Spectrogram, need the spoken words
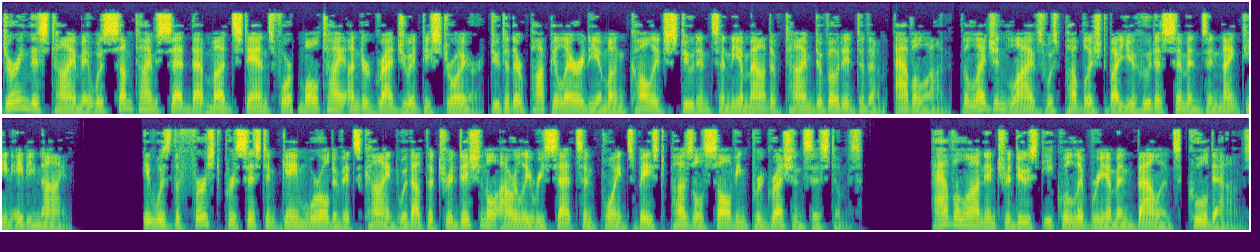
During this time it was sometimes said that MUD stands for Multi-Undergraduate Destroyer due to their popularity among college students and the amount of time devoted to them. Avalon, The Legend Lives was published by Yehuda Simmons in 1989. It was the first persistent game world of its kind without the traditional hourly resets and points-based puzzle-solving progression systems. Avalon introduced equilibrium and balance cooldowns,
